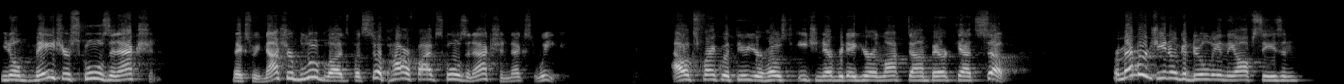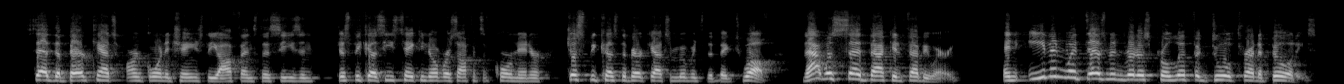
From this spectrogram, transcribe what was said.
you know, major schools in action next week. Not your blue bloods, but still Power Five schools in action next week. Alex Frank with you, your host each and every day here on Locked On Bearcats. So, Remember Gino Guidugli in the offseason said the Bearcats aren't going to change the offense this season just because he's taking over as offensive coordinator, just because the Bearcats are moving to the Big 12. That was said back in February. And even with Desmond Ridder's prolific dual threat abilities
